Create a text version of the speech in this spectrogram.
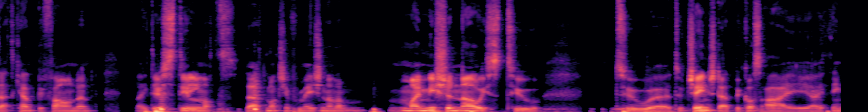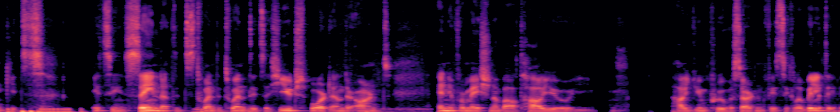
that can't be found and like there's still not that much information. And um, my mission now is to to uh, to change that because I I think it's it's insane that it's 2020 it's a huge sport and there aren't any information about how you how you improve a certain physical ability.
